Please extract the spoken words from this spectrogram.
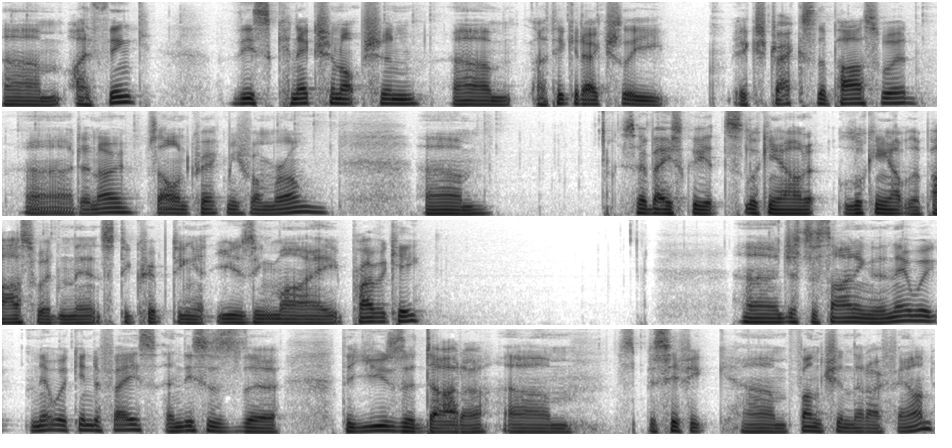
Um, I think this connection option, um, I think it actually extracts the password. Uh, I don't know. Someone correct me if I'm wrong. Um, so basically, it's looking out, looking up the password, and then it's decrypting it using my private key. Uh, just assigning the network network interface, and this is the the user data um, specific um, function that I found.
